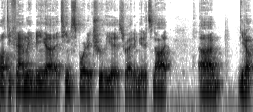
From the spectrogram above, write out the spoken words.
multifamily being a, a team sport. It truly is, right? I mean, it's not um, you know,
